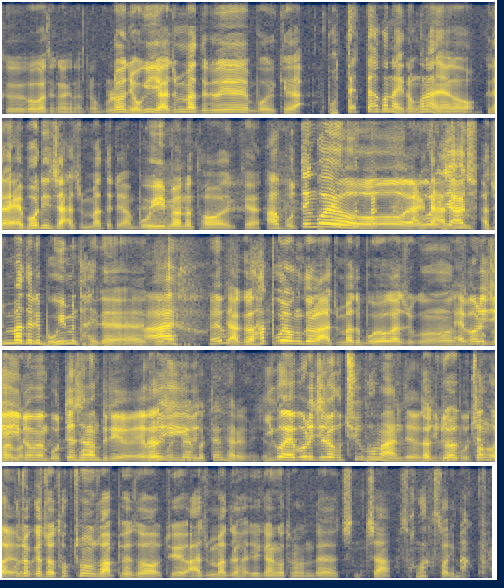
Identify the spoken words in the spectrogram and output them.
그거가 생각이 나더라고. 물론 여기 이 아줌마들이 뭐 이렇게 못됐다거나 이런 건 아니야. 그냥 에버리지 아줌마들이야. 모이면은 더 이렇게. 아 못된 거예요. 아니 에버리지 아줌, 아주 아줌마들이 모이면 다 이래. 에버, 야그 학부형들 아줌마들 모여가지고 에버리지 이러면 못된 사람들이에요. 에버리지 못된 못된 사람이죠. 이거 에버리지라고 취급하면 안 돼요. 나, 저, 못된 저 거예요. 엊그저께 저 석촌호수 앞에서 뒤에 아줌마들 하- 얘기하는 거 들었는데 진짜 성악설이 맞구나.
